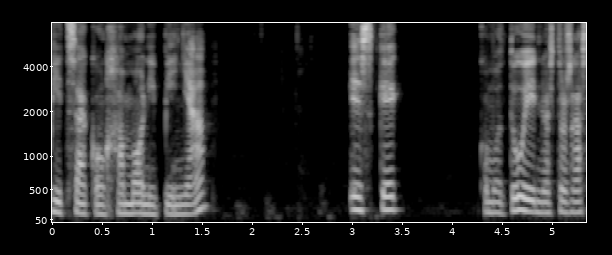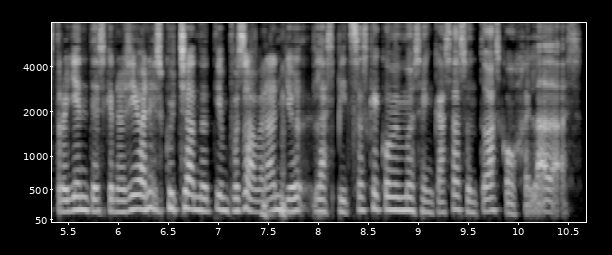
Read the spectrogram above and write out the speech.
pizza con jamón y piña es que como tú y nuestros gastroyentes que nos llevan escuchando tiempo sabrán, yo, las pizzas que comemos en casa son todas congeladas.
